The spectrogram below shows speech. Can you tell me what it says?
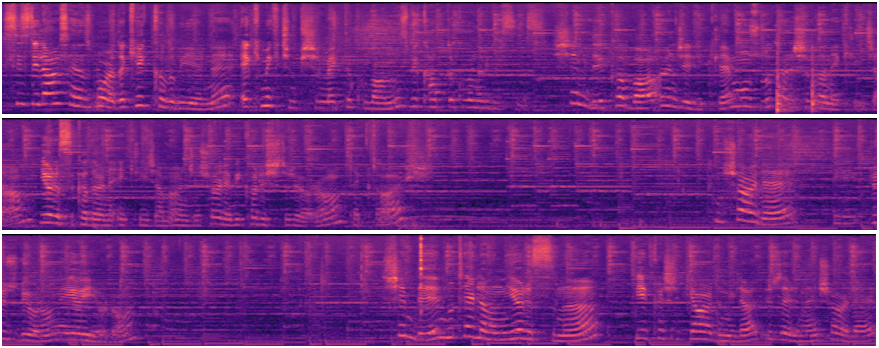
Siz dilerseniz bu arada kek kalıbı yerine ekmek için pişirmekte kullandığınız bir kapta kullanabilirsiniz. Şimdi kaba öncelikle muzlu karışımdan ekleyeceğim. Yarısı kadarını ekleyeceğim önce. Şöyle bir karıştırıyorum tekrar. Şimdi şöyle bir düzlüyorum ve yayıyorum. Şimdi Nutella'nın yarısını bir kaşık yardımıyla üzerine şöyle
